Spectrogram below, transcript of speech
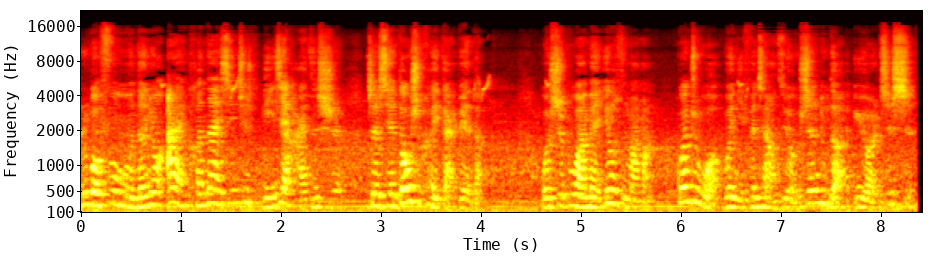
如果父母能用爱和耐心去理解孩子时，这些都是可以改变的。我是不完美柚子妈妈，关注我，为你分享最有深度的育儿知识。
